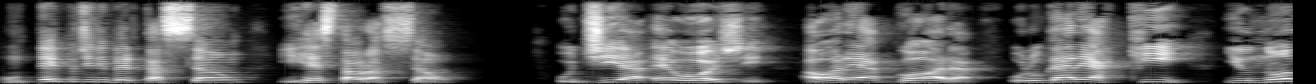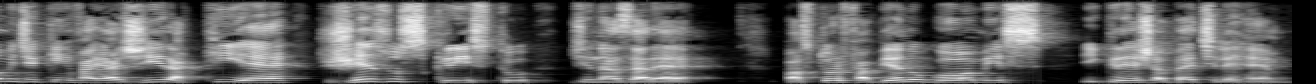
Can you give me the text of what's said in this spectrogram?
Um tempo de libertação e restauração. O dia é hoje, a hora é agora, o lugar é aqui e o nome de quem vai agir aqui é Jesus Cristo de Nazaré. Pastor Fabiano Gomes, Igreja Bethlehem.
